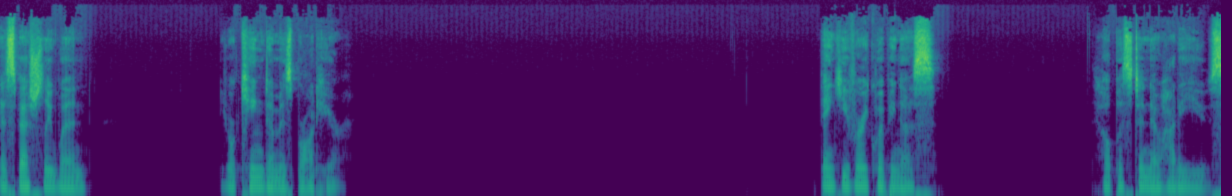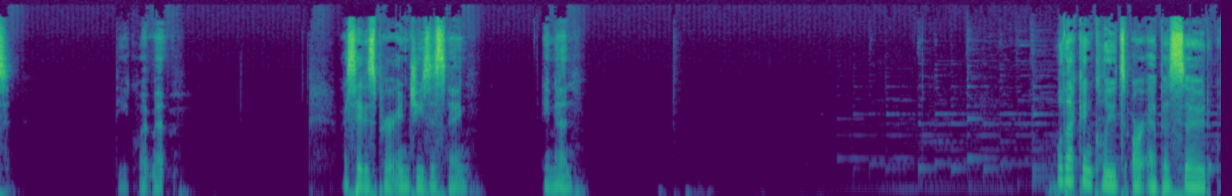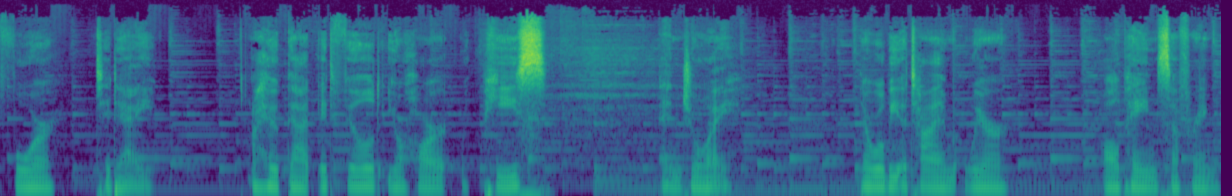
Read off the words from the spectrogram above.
Especially when your kingdom is brought here. Thank you for equipping us. Help us to know how to use the equipment. I say this prayer in Jesus' name. Amen. Well, that concludes our episode for today. I hope that it filled your heart with peace and joy. There will be a time where all pain, suffering,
